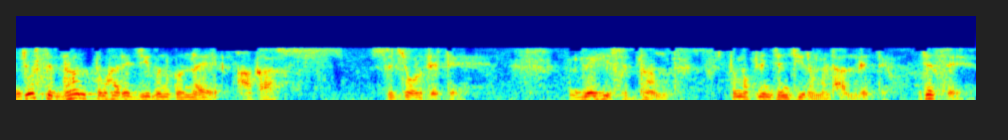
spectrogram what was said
जो सिद्धांत तुम्हारे जीवन को नए आकाश से जोड़ देते वे ही सिद्धांत तुम अपनी जंजीरों में ढाल देते हो। जैसे,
